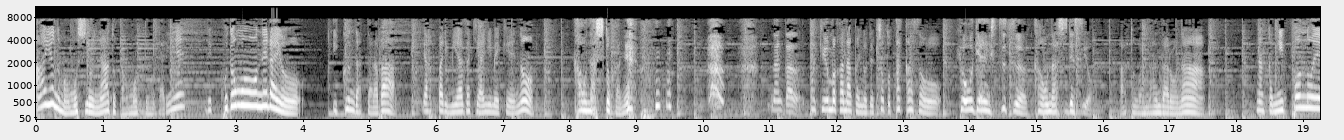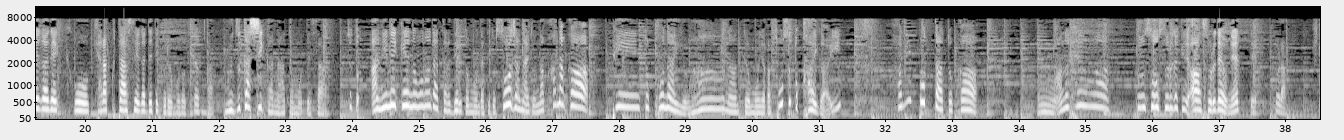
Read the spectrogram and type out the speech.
ああいうのも面白いなとか思ってみたりね。で、子供狙いを行くんだったらば、やっぱり宮崎アニメ系の顔なしとかね なんか、竹馬かなんかに乗ってちょっと高さを表現しつつ顔なしですよ。あとはなんだろうな。なんか日本の映画でこう、キャラクター性が出てくるものってなんか難しいかなと思ってさ、ちょっとアニメ系のものだったら出ると思うんだけど、そうじゃないとなかなかピーンと来ないよなーなんて思いながら、そうすると海外？ハリーポッターとか、うん、あの辺は紛争するだけで、ああ、それだよねって、ほら、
